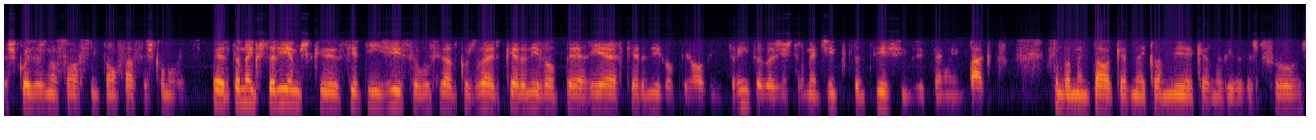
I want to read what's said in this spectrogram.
as coisas não são assim tão fáceis como isso. Eh, também gostaríamos que se atingisse a velocidade de cruzeiro, quer a nível PRR, quer a nível PO 2030, dois instrumentos importantíssimos e que têm um impacto fundamental, quer na economia, quer na vida das pessoas.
